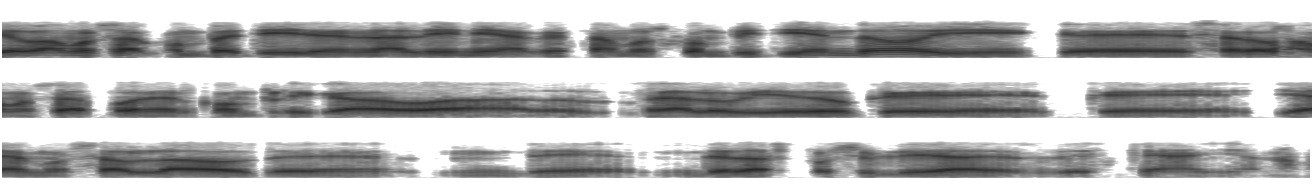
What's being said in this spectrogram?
que vamos a competir en la línea que estamos compitiendo y que se lo vamos a poner complicado al Real Oviedo, que, ya hemos hablado de, las posibilidades de este año. ¿no?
